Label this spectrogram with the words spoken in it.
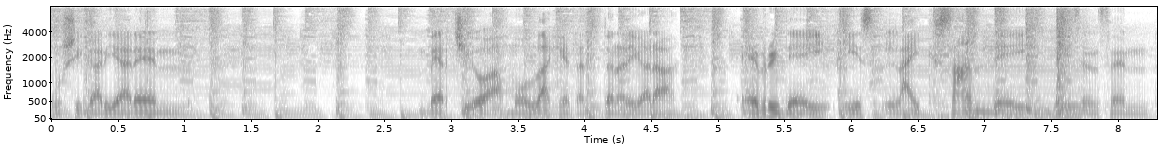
musikariaren bertsioa moldaketa entzuten ari gara. Every day is like Sunday deitzen zen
